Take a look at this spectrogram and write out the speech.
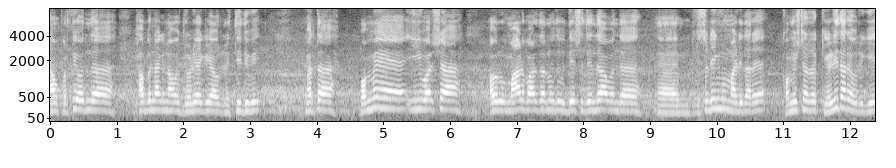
ನಾವು ಪ್ರತಿಯೊಂದು ಹಬ್ಬನಾಗಿ ನಾವು ಜೋಡಿಯಾಗಿ ಅವ್ರು ನಿಂತಿದ್ದೀವಿ. ಮತ್ತು ಒಮ್ಮೆ ಈ ವರ್ಷ ಅವರು ಮಾಡಬಾರ್ದು ಅನ್ನೋದು ಉದ್ದೇಶದಿಂದ ಒಂದು ಪ್ರೊಸೀಡಿಂಗ್ನು ಮಾಡಿದ್ದಾರೆ. ಕಮಿಷನರ್ ಕೇಳಿದ್ದಾರೆ ಅವರಿಗೆ,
